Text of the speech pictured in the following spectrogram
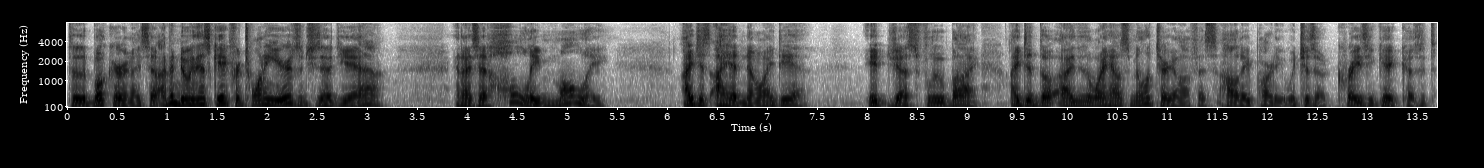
to the booker and I said, I've been doing this gig for 20 years. And she said, Yeah. And I said, Holy moly. I just I had no idea. It just flew by. I did the I did the White House military office holiday party, which is a crazy gig because it's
